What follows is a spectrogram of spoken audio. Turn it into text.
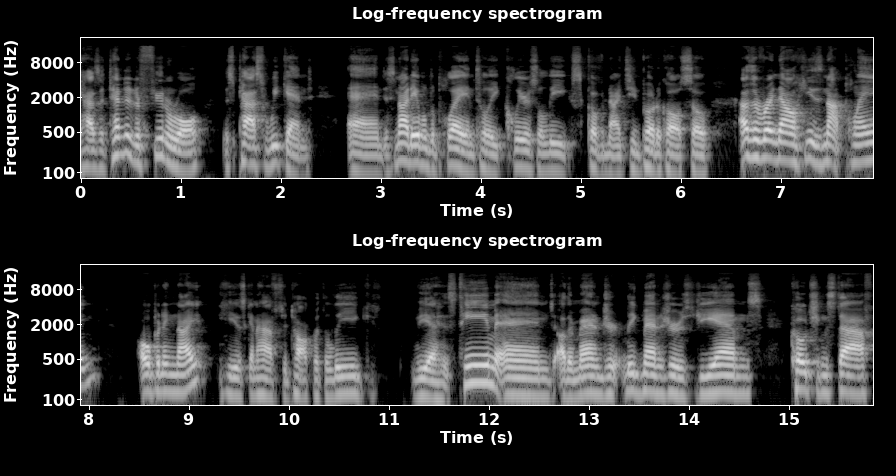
has attended a funeral this past weekend and is not able to play until he clears the league's COVID nineteen protocol. So as of right now, he's not playing opening night. He is going to have to talk with the league via his team and other manager, league managers, GMs, coaching staff,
